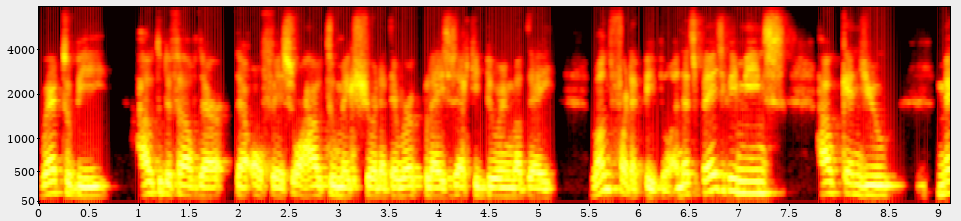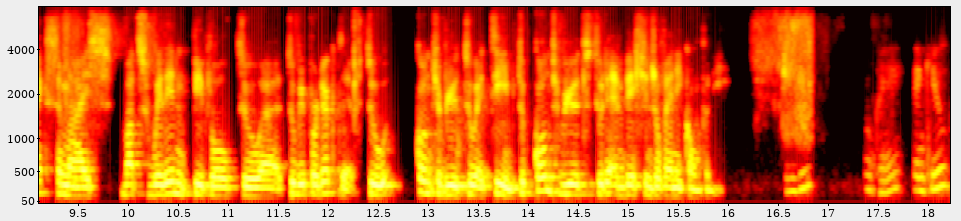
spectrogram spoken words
where to be, how to develop their, their office, or how to make sure that their workplace is actually doing what they want for their people. And that basically means how can you maximize what's within people to uh, to be productive, to contribute to a team, to contribute to the ambitions of any company. Mm-hmm. Okay, thank you.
